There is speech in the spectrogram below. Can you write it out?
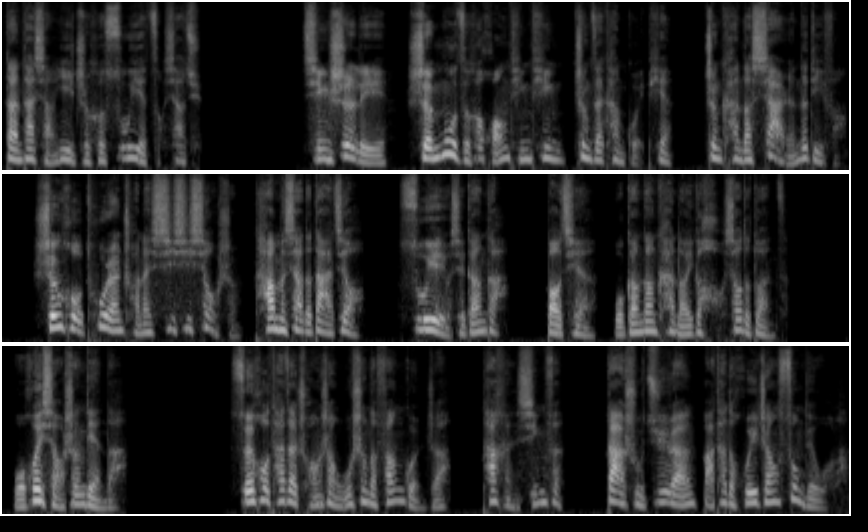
但他想一直和苏叶走下去。寝室里，沈木子和黄婷婷正在看鬼片，正看到吓人的地方，身后突然传来嘻嘻笑声，他们吓得大叫。苏叶有些尴尬，抱歉，我刚刚看到一个好笑的段子，我会小声点的。随后他在床上无声的翻滚着，他很兴奋，大树居然把他的徽章送给我了，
